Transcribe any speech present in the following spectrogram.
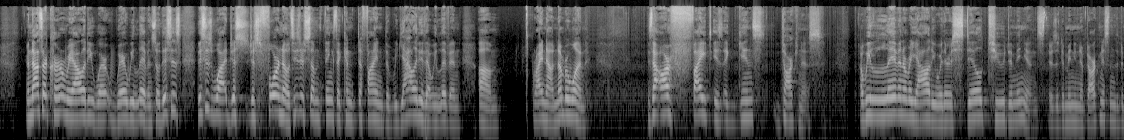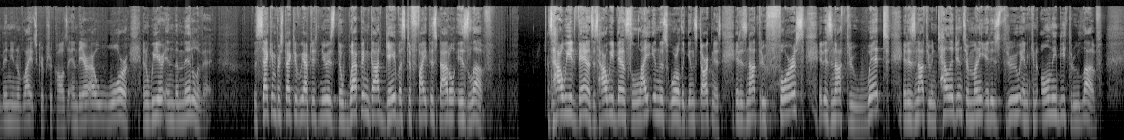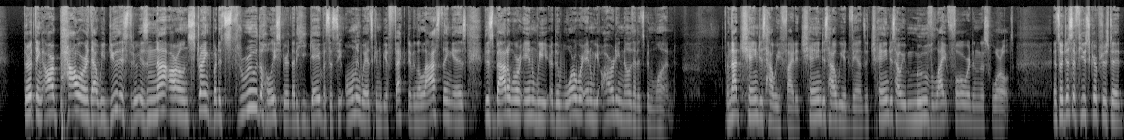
And that's our current reality where, where we live. And so this is this is what just just four notes. These are some things that can define the reality that we live in um, right now. Number one is that our fight is against darkness. Uh, we live in a reality where there is still two dominions. There's a dominion of darkness and the dominion of light, Scripture calls, and they are at war, and we are in the middle of it. The second perspective we have to know is the weapon God gave us to fight this battle is love. It's how we advance. It's how we advance light in this world against darkness. It is not through force. It is not through wit. It is not through intelligence or money. It is through and can only be through love. Third thing, our power that we do this through is not our own strength, but it's through the Holy Spirit that He gave us. It's the only way it's going to be effective. And the last thing is this battle we're in, we or the war we're in, we already know that it's been won. And that changes how we fight. It changes how we advance. It changes how we move light forward in this world. And so, just a few scriptures to,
